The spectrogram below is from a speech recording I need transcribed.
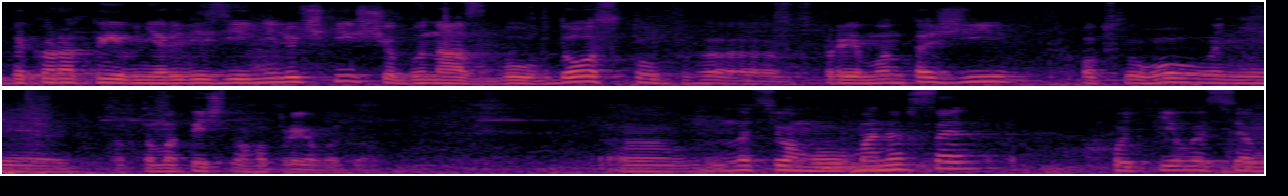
декоративні ревізійні лючки, щоб у нас був доступ е, при монтажі, обслуговуванні автоматичного приводу. Е, На цьому в мене все. Хотілося б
